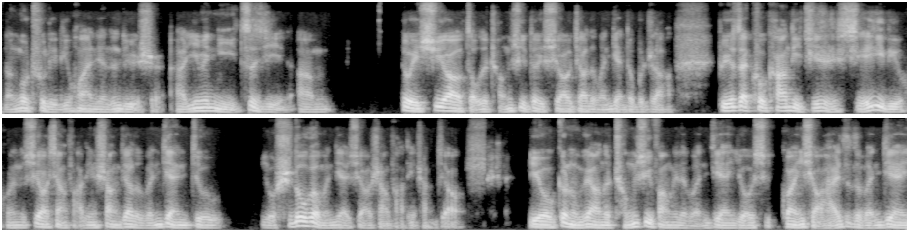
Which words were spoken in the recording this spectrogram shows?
能够处理离婚案件的律师啊，因为你自己啊。对需要走的程序，对需要交的文件都不知道。比如在 Cook County，即使是协议离婚，需要向法庭上交的文件就有十多个文件需要上法庭上交，有各种各样的程序方面的文件，有关于小孩子的文件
